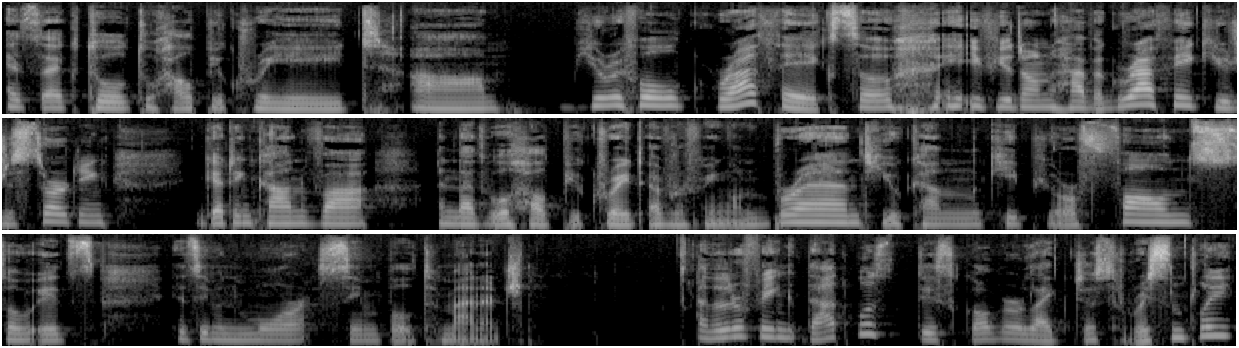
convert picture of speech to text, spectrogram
It's a tool to help you create um, beautiful graphics. So if you don't have a graphic, you're just starting, getting Canva, and that will help you create everything on brand. You can keep your fonts, so it's it's even more simple to manage. Another thing that was discovered like just recently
